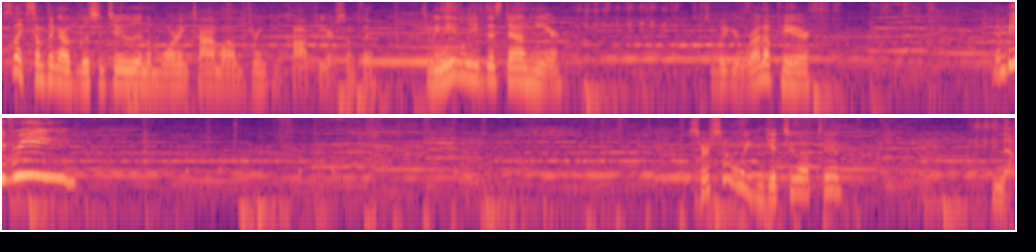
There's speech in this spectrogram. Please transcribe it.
It's like something I would listen to in the morning time while I'm drinking coffee or something. So we need to leave this down here. So we can run up here. And be free! Is there something we can get to up to? No.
